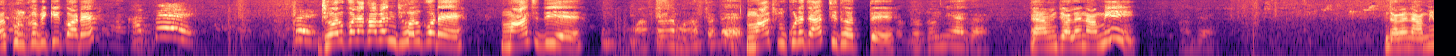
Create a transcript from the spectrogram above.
আর ফুলকপি কি করে? ঝোল করে খাবেন ঝোল করে। মাছ দিয়ে। মাছ পুকুরে যাচ্ছি ধরতে। আমি জলে নামি? জলে নামি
